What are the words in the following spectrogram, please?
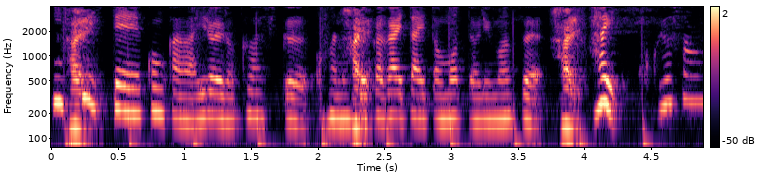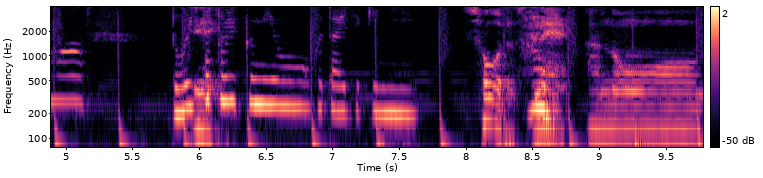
について、今回はいろいろ詳しくお話を伺いたいと思っております。はい。はい、国代さんはどういった取り組みを具体的に、そうですね。あのー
